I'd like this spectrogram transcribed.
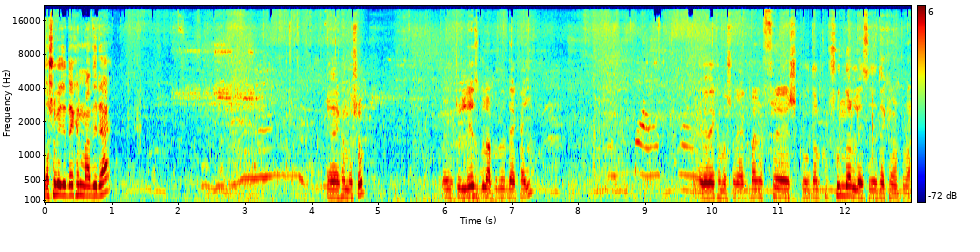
দর্শক, এই যে দেখেন মাদিরা। দেখেন দর্শক একটু লেসগুলো আপনাদের দেখাই। দেখেন দর্শক, একবার ফ্রেশ কবুতর, খুব সুন্দর লেস দেখেন আপনারা।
